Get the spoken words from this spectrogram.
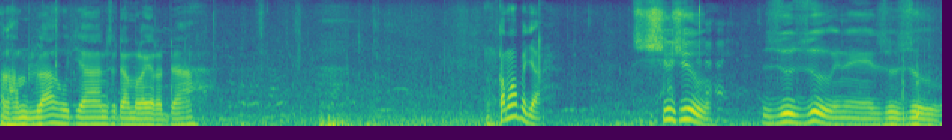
Alhamdulillah hujan sudah mulai reda. Kamu apa aja? Shushu. Zuzu ini Zuzu.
